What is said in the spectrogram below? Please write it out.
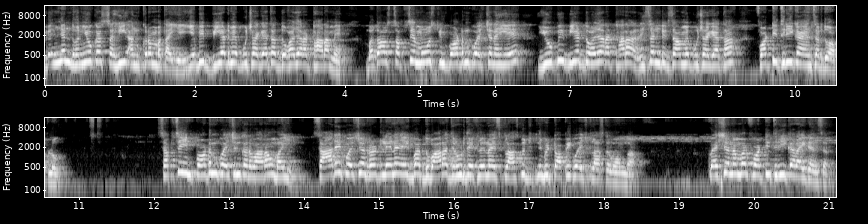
व्यंजन ध्वनियों का सही अनुक्रम बताइए। ये भी बीएड में पूछा गया था 2018 में। बताओ, सबसे मोस्ट इंपॉर्टेंट क्वेश्चन है ये। यूपी बीएड 2018 रिसेंट एग्ज़ाम में पूछा गया था। 43 का आंसर दो आप लोग। सबसे इंपॉर्टेंट क्वेश्चन करवा रहा हूँ भाई। सारे क्वेश्चन रट लेना, एक बार दोबारा ज़रूर देख लेना इस क्लास को, जितने भी टॉपिक वाइज क्लास करवाऊँगा। क्वेश्चन नंबर फोर्टी थ्री का right answer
